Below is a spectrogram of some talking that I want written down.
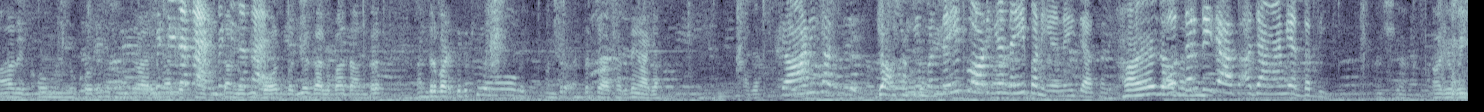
ਆ ਦੇਖੋ ਮੈਨੂੰ ਖੁਦ ਨੂੰ ਸਮਝ ਆ ਰਹੀ ਹੈ ਮਿੱਟੀ ਦਾ ਘਰ, ਕਿ ਮਿੱਟੀ ਤੁਹਾਨੂੰ ਦਾ ਵੀ ਘਰ। ਬਹੁਤ ਵਧੀਆ ਗੱਲਬਾਤ ਆ ਅੰਦਰ ਅੰਦਰ ਵੜ ਕੇ ਦੇਖਿਓ ਉਹ ਵੇ, ਅੰਦਰ ਅੰਦਰ ਜਾ ਸਕਦੇ ਆ ਆ ਜਾ। ਆ ਜਾ। ਜਾ ਨਹੀਂ ਸਕਦੇ। ਜਾ ਸਕਦੇ। ਪਰ ਨਹੀਂ ਪੌੜੀਆਂ ਨਹੀਂ ਬਣੀਆਂ ਨਹੀਂ ਜਾ ਸਕਦੇ। ਹਾਏ ਜਾ ਉਧਰ ਦੀ ਜਾ ਜਾਵਾਂਗੇ ਇੱਧਰ ਦੀ। ਅੱਛਾ ਆ ਜਾਓ ਬਈ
